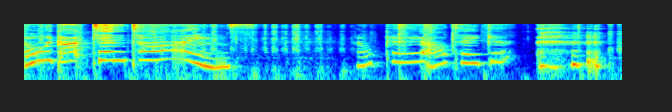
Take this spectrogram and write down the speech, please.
Oh, it got 10 times. Okay, I'll take it.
